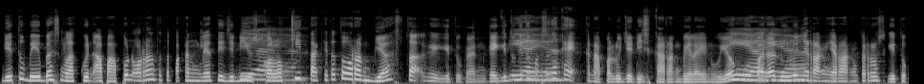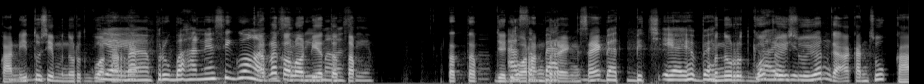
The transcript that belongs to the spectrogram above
dia tuh bebas ngelakuin apa pun orang tetap akan ngeliat dia jenius Iya, kalau iya. kita kita tuh orang biasa kayak gitu kan kayak gitu gitu Iya, maksudnya iya. kayak kenapa lu jadi sekarang belain Woo Yongwoo Iya, padahal dulu iya. nyerang nyerang terus gitu kan itu sih menurut gua Iya, karena iya. perubahannya sih gue nggak karena kalau dia tetap. Tetap jadi As orang bad- brengsek bad bitch. Iya ya bad menurut gua guy Choi gitu. Suyon nggak akan suka.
